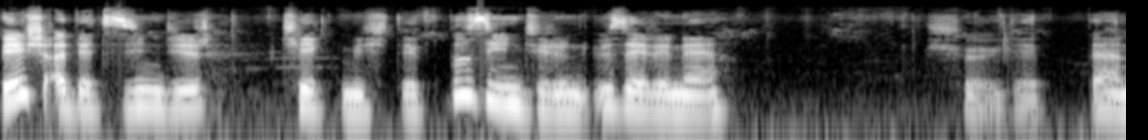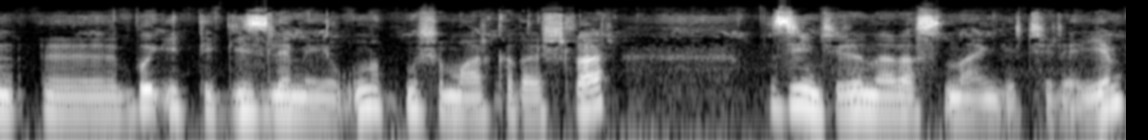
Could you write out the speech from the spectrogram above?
5 adet zincir çekmiştik. Bu zincirin üzerine şöyle ben e, bu ipi gizlemeyi unutmuşum arkadaşlar. Zincirin arasından geçireyim.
